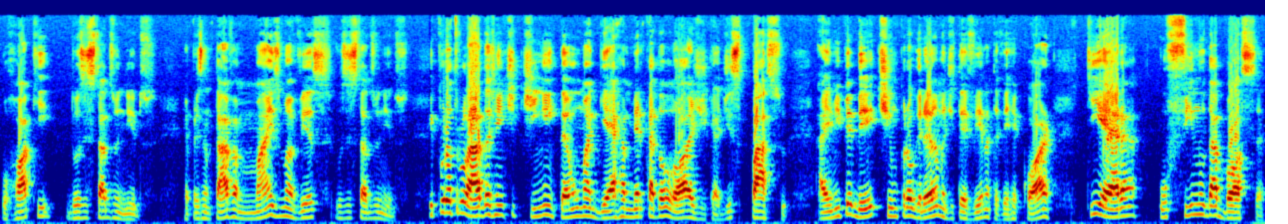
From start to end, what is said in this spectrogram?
o rock dos Estados Unidos representava mais uma vez os Estados Unidos. E por outro lado, a gente tinha então uma guerra mercadológica de espaço. A MPB tinha um programa de TV na TV Record que era o fino da bossa.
